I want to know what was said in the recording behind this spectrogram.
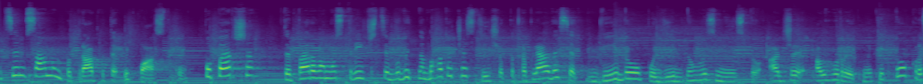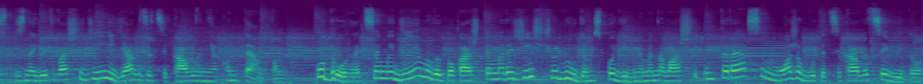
і цим самим потрапите у пастку. По-перше, тепер вам у стрічці будуть набагато частіше потраплятися відео подібного змісту, адже алгоритми TikTok розпізнають ваші дії як зацікавлення контентом. По-друге, цими діями ви покажете мережі, що людям з подібними на ваші інтереси може бути цікаве це відео,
